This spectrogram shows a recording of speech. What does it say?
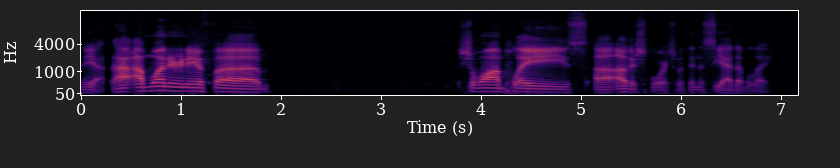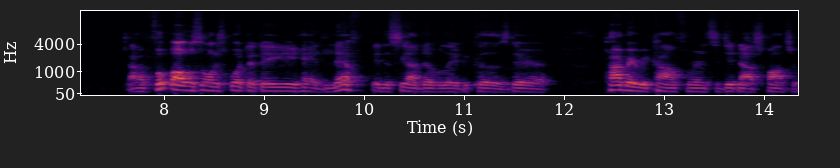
yeah, I, I'm wondering if uh, Chowan plays uh, other sports within the CIAA. Uh, football was the only sport that they had left in the CIAA because their primary conference did not sponsor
